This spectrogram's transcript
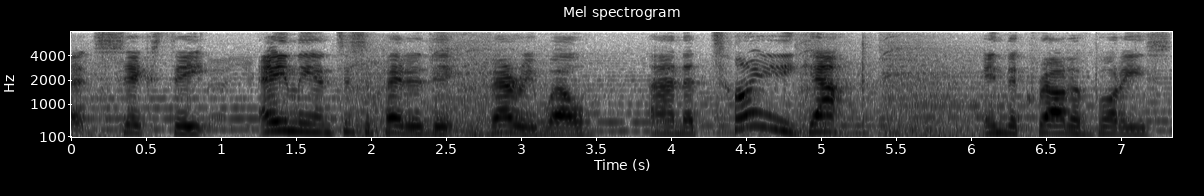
at 60. Ainley anticipated it very well. And a tiny gap in the crowd of bodies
